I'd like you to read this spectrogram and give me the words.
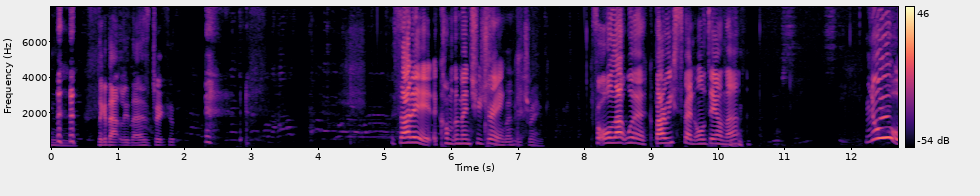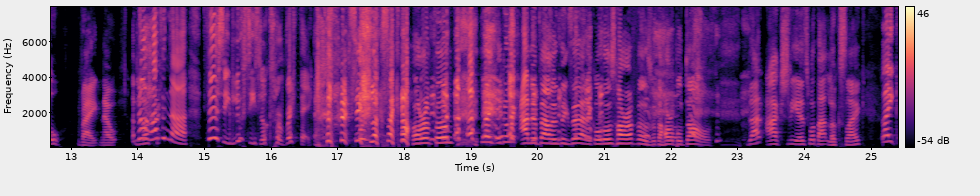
Mm. Look at Natalie there, who's drinking. Is that it? A complimentary drink? Let me drink. For all that work. Barry spent all day on that. no! Right now, I'm not having that. Firstly, Lucy's looks horrific. She looks like a horror film, like you know, like Annabelle and things like that, like all those horror films with the horrible dolls. That actually is what that looks like. Like,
